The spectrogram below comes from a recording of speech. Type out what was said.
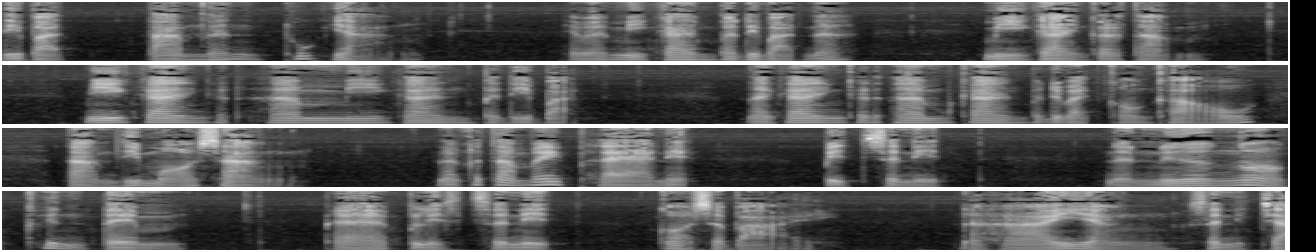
ฏิบัติตามนั้นทุกอย่าง เห็นไหมมีการปฏิบัตินะ มีการกระทำมีการกระทำมีการปฏิบัติในการกระทำการปฏิบัติของเขาตามที่หมอสั่ง แล้วก็ทำให้แผลเนี่ยปิดสนิทเนื้องอกขึ้นเต็ม แผลปลิดสนิทก็สบายนะหายอย่างสนิทใจ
